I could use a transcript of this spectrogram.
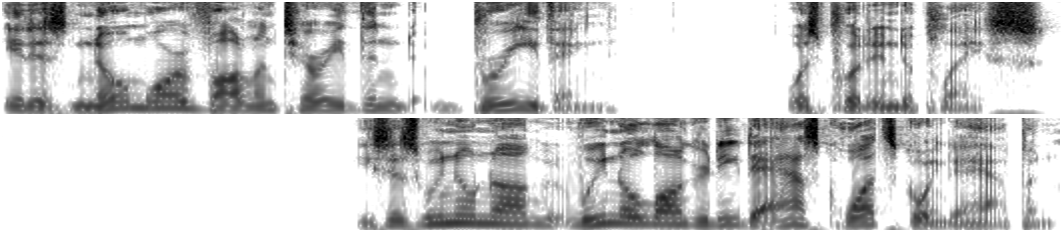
it is no more voluntary than breathing was put into place. He says we no, longer, we no longer need to ask what's going to happen.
